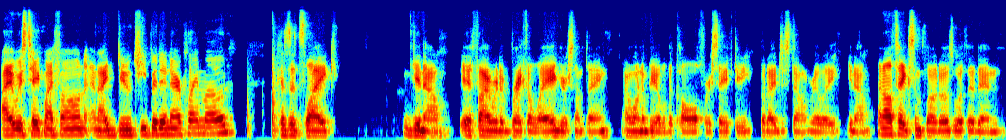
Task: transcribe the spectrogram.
i always take my phone and i do keep it in airplane mode because it's like you know, if I were to break a leg or something, I want to be able to call for safety, but I just don't really, you know, and I'll take some photos with it in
